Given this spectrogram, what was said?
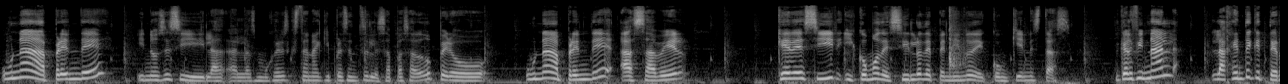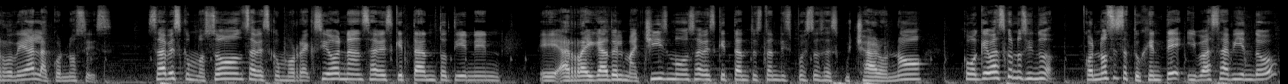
una aprende, y no sé si a las mujeres que están aquí presentes les ha pasado, pero una aprende a saber qué decir y cómo decirlo dependiendo de con quién estás. Porque al final la gente que te rodea la conoces. Sabes cómo son, sabes cómo reaccionan, sabes qué tanto tienen eh, arraigado el machismo, sabes qué tanto están dispuestos a escuchar o no. Como que vas conociendo, conoces a tu gente y vas sabiendo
